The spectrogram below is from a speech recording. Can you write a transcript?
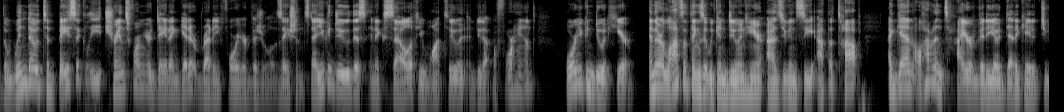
the window to basically transform your data and get it ready for your visualizations. Now you can do this in Excel if you want to and do that beforehand, or you can do it here. And there are lots of things that we can do in here, as you can see at the top. Again, I'll have an entire video dedicated to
